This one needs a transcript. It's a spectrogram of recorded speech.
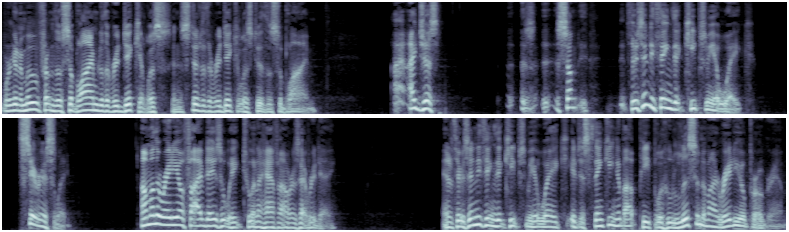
We're going to move from the sublime to the ridiculous instead of the ridiculous to the sublime. I, I just, some, if there's anything that keeps me awake, Seriously. I'm on the radio five days a week, two and a half hours every day. And if there's anything that keeps me awake, it is thinking about people who listen to my radio program,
